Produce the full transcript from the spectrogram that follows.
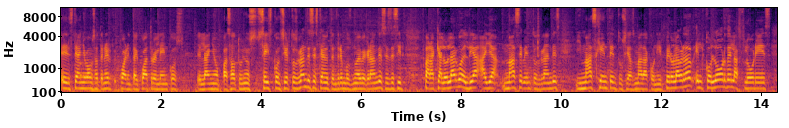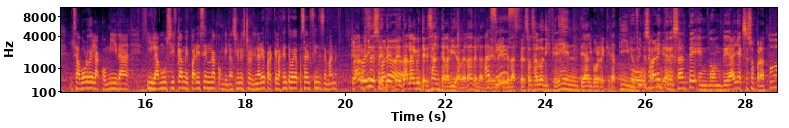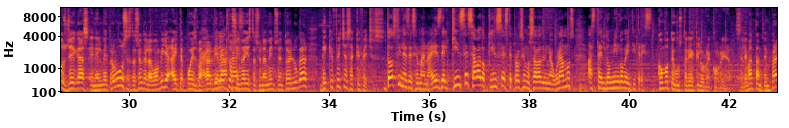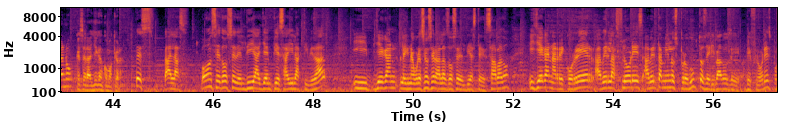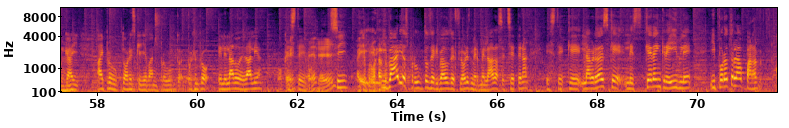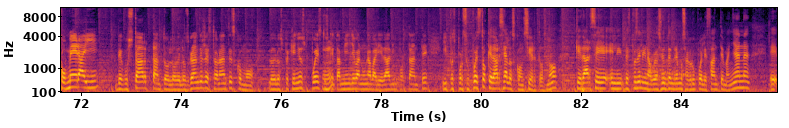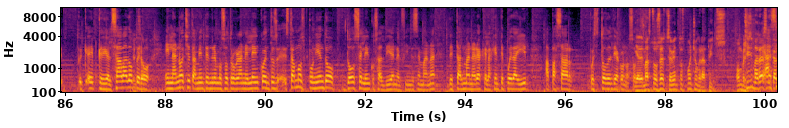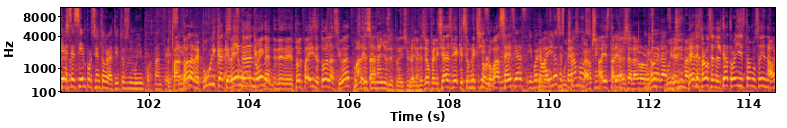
este año vamos a tener 44 elencos el año pasado tuvimos seis conciertos grandes, este año tendremos nueve grandes, es decir, para que a lo largo del día haya más eventos grandes y más gente entusiasmada con ir. Pero la verdad, el color de las flores, el sabor de la comida y la música me parecen una combinación extraordinaria para que la gente vaya a pasar el fin de semana. Claro, es de, darle algo interesante a la vida, ¿verdad? De, las personas, algo diferente, algo recreativo. Y un fin de semana interesante en donde hay acceso para todos. Llegas en el Metrobús, estación de la bombilla, ahí te puedes bajar directo, si no hay estación en todo el lugar. ¿De qué fechas a qué fechas? Dos fines de semana. Es del 15, sábado 15, este próximo sábado inauguramos, hasta el domingo 23. ¿Cómo te gustaría que lo recorrieran? ¿Se levantan temprano? ¿Qué será? ¿Llegan como a qué hora? Pues a las 11, 12 del día ya empieza ahí la actividad y llegan, la inauguración será a las 12 del día este sábado, y llegan a recorrer, a ver las flores, a ver también los productos derivados de, flores, porque hay, hay productores que llevan productos, por ejemplo, el helado de Dalia, este, Sí, Hay que eh, y varios productos derivados de flores, mermeladas, etcétera, este, que la verdad es que les queda increíble. Y por otro lado, para comer ahí, degustar tanto lo de los grandes restaurantes como lo de los pequeños puestos que también llevan una variedad importante y pues por supuesto quedarse a los conciertos, ¿no? Quedarse, después de la inauguración tendremos a Grupo Elefante mañana, eh, que, diga el sábado, pero en la noche también tendremos otro gran elenco, entonces estamos poniendo dos elencos al día en el fin de semana de tal manera que la gente pueda ir a pasar pues todo el día con nosotros. Y además todos estos eventos, Poncho, gratuitos. Hombre. Muchísimas gracias. Así es, es 100% gratuito, eso es muy importante. Pues para toda la República, que vengan, ¿no? De, todo el país, de toda la ciudad. Pues Más de 100 años de tradición. La invitación, felicidades, Lía, que sea un éxito, lo va a hacer. Gracias, y bueno, ahí los esperamos. Claro que sí. Ahí estaremos. Muchas gracias. Muchísimas gracias. Te esperamos en el teatro, ahí estamos, ahí en el...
